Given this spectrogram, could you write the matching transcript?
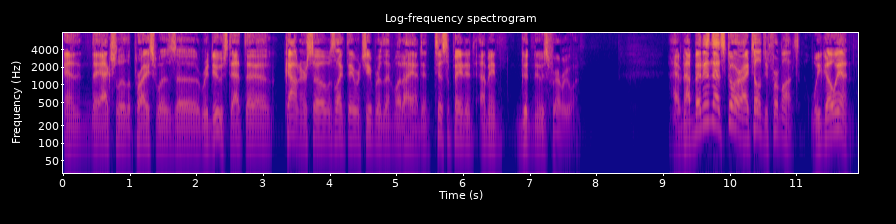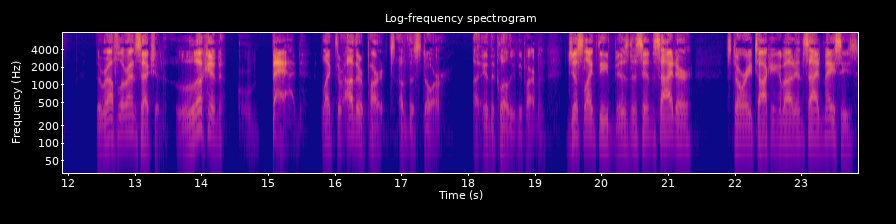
And they actually, the price was uh, reduced at the counter, so it was like they were cheaper than what I had anticipated. I mean, good news for everyone. I have not been in that store, I told you, for months. We go in, the Ralph Lauren section, looking bad, like the other parts of the store uh, in the clothing department, just like the Business Insider story talking about inside Macy's.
